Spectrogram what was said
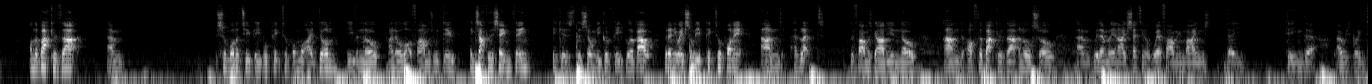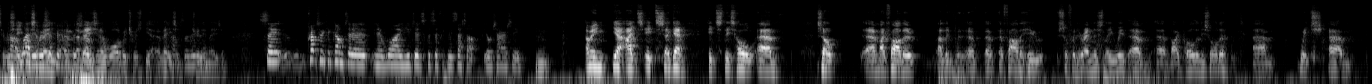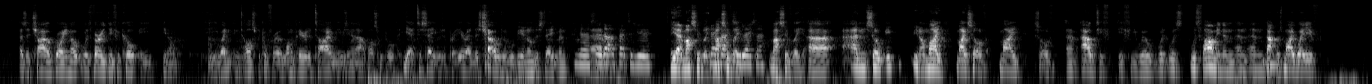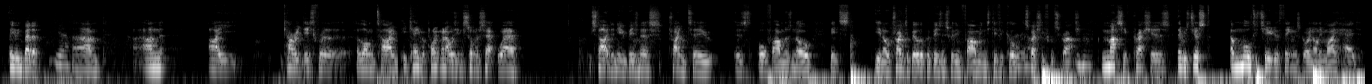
On the back of that, um, some one or two people picked up on what I'd done, even though I know a lot of farmers would do exactly the same thing because there's so many good people about. But anyway, somebody picked up on it and had let the Farmers Guardian know, and off the back of that, and also um, with Emily and I setting up We're Farming Minds, they deemed that I was going to receive worthy this ama- recipient, am- for sure. amazing award, which was yeah amazing, Absolutely. truly amazing. So perhaps we could come to you know why you did specifically set up your charity. Mm. I mean, yeah, I, it's it's again, it's this whole. Um, so, uh, my father, I lived with a, a, a father who suffered horrendously with um, uh, bipolar disorder, um, which, um, as a child growing up, was very difficult. He, you know. He went into hospital for a long period of time. He was in and out of hospital. Yeah, to say it was a pretty horrendous childhood would be an understatement. Yeah, so Um, that affected you. Yeah, massively, Came massively back to you later. massively uh, and so it, you know my my sort of my sort of um, out if if you will was was, was farming and, and, and that Mm. was my way of feeling better Yeah. um, and I carried this for a, long time it came a point when I was in Somerset where we started a new business trying to as all farmers know it's you know trying to build up a business within farming is difficult especially from scratch Mhm. massive pressures. There was just a multitude of things going on in my head,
